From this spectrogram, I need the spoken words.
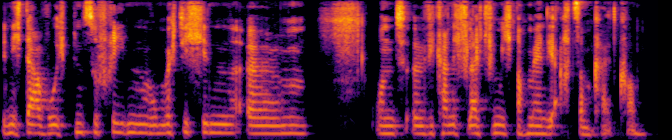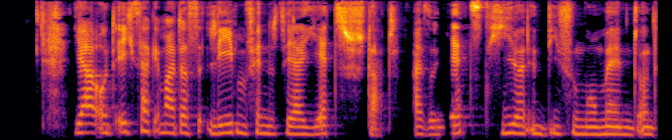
bin ich da, wo ich bin zufrieden, wo möchte ich hin ähm, und äh, wie kann ich vielleicht für mich noch mehr in die Achtsamkeit kommen. Ja, und ich sage immer, das Leben findet ja jetzt statt. Also jetzt hier in diesem Moment. Und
